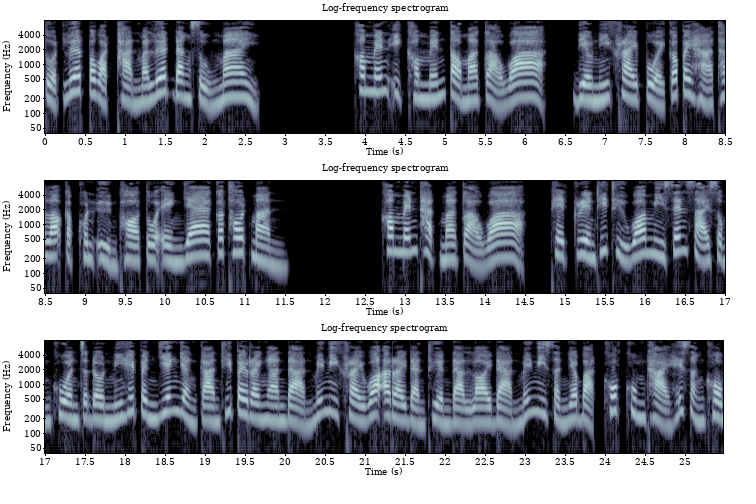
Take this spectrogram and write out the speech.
ตรวจเลือดประวัติผ่านมาเลือดดังสูงไม่ คอมเมนต์อีกคอมเมนต์ต่อมากล่าวว่า เดี๋ยวนี้ใครป่วยก็ไปหาทะเลาะกับคนอื่นพอตัวเองแย่ก็โทษมัน คอมเมนต์ถัดมากล่าวว่า เพจเกรียนที่ถือว่ามีเส้นสายสมควรจะโดนมีให้เป็นเยี่ยงอย่างการที่ไปรายงานด่านไม่มีใครว่าอะไรด่านเถื่อนด่านลอยด่านไม่มีสัญญาบัตรควบคุมถ่ายให้สังคม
